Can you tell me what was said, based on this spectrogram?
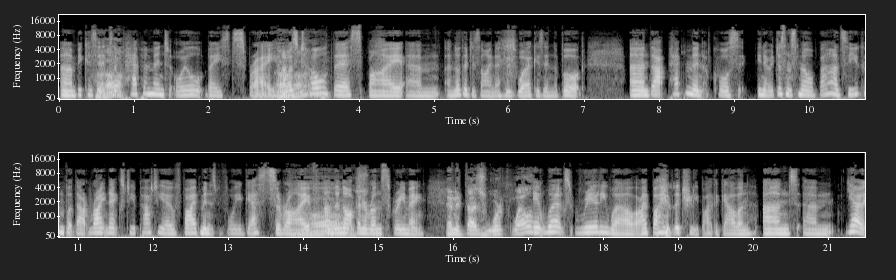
um, because it's Oh. a peppermint oil based spray. And I was told this by um, another designer whose work is in the book. And that peppermint, of course, you know, it doesn't smell bad. So you can put that right next to your patio five minutes before your guests arrive and they're not Oh, going to run screaming. And it does work well. It works really well. I buy it literally by the gallon, and um, yeah,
